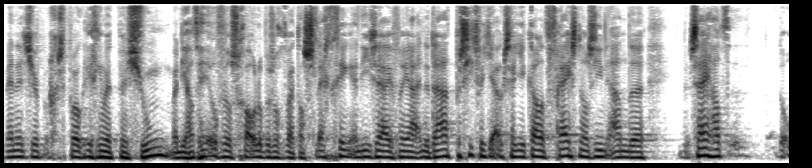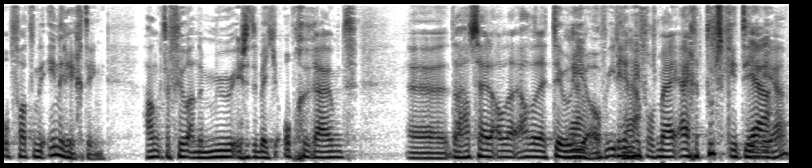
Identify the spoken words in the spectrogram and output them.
manager gesproken, die ging met pensioen, maar die had heel veel scholen bezocht waar het dan slecht ging. En die zei van ja, inderdaad, precies wat je ook zei, je kan het vrij snel zien aan de. Zij had de opvatting, de inrichting. Hangt er veel aan de muur? Is het een beetje opgeruimd? Eh, daar had zij alle, allerlei theorieën Ja. over. Iedereen Ja. heeft volgens mij eigen toetscriteria.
